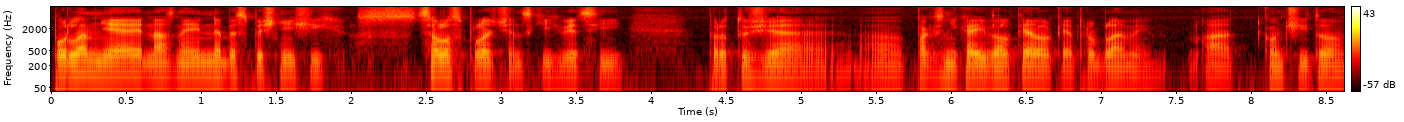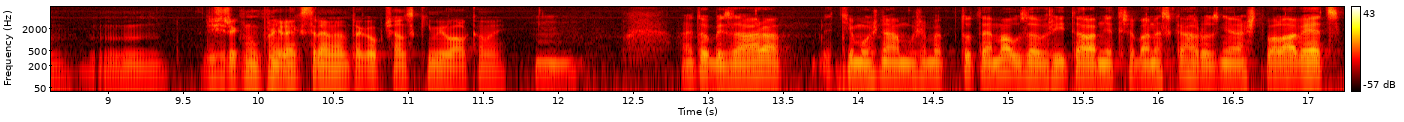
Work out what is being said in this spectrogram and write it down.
podle mě jedna z nejnebezpečnějších celospolečenských věcí, protože uh, pak vznikají velké, velké problémy a končí to mm, když řeknu úplně extrémem, tak občanskými válkami. Hmm. Je to bizára, tím možná můžeme to téma uzavřít, ale mě třeba dneska hrozně naštvala věc,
